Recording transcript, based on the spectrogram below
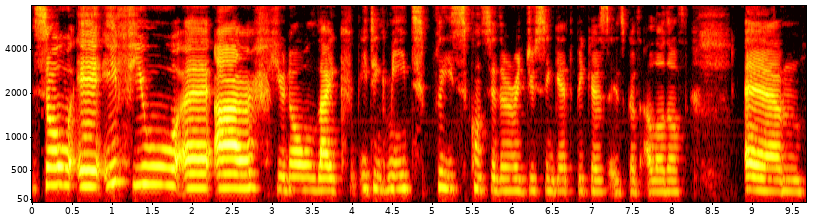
So uh, if you uh, are you know like eating meat please consider reducing it because it's got a lot of um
